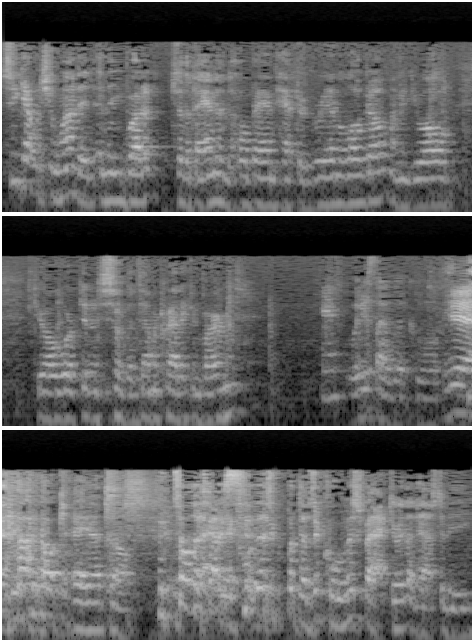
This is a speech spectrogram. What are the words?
So you got what you wanted, and then you brought it to the band, and the whole band have to agree on the logo? I mean, do you all, do you all work in a sort of a democratic environment? We just thought it looked cool. Yeah. Okay, that's all. So there's got to be, a cool- there's, but there's a coolness factor that has to be,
